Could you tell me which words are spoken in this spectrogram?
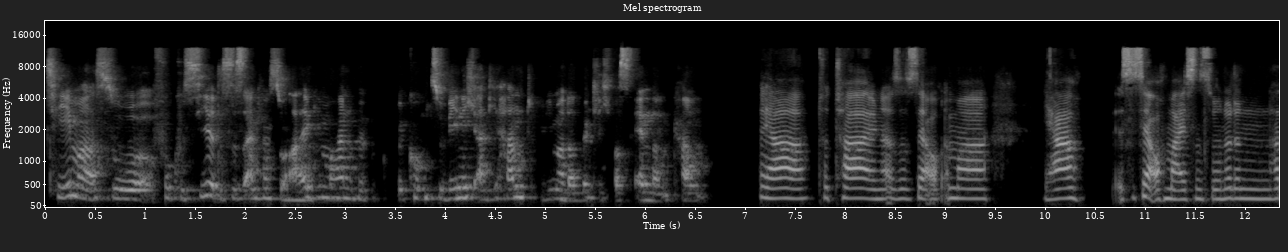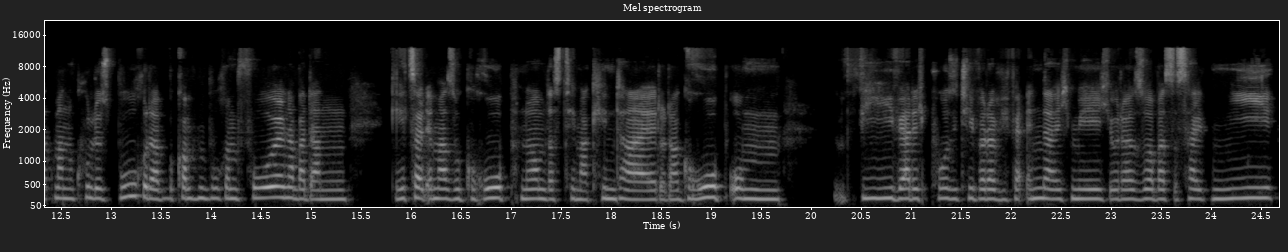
Thema so fokussiert. Es ist einfach so allgemein, man bekommt zu wenig an die Hand, wie man dann wirklich was ändern kann. Ja, total. Ne? Also es ist ja auch immer, ja, es ist ja auch meistens so, ne? Dann hat man ein cooles Buch oder bekommt ein Buch empfohlen, aber dann geht es halt immer so grob, ne, um das Thema Kindheit oder grob um, wie werde ich positiv oder wie verändere ich mich oder so, aber es ist halt nie,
